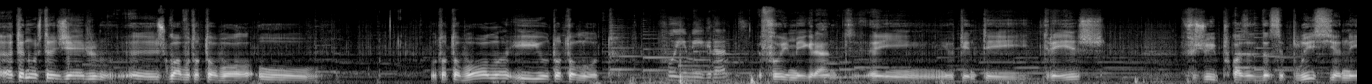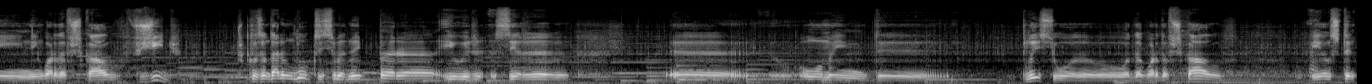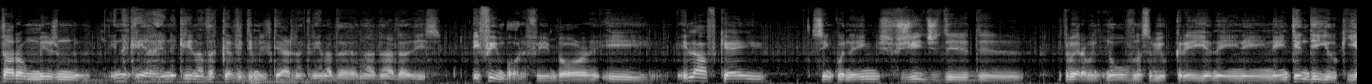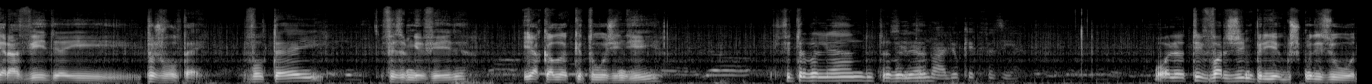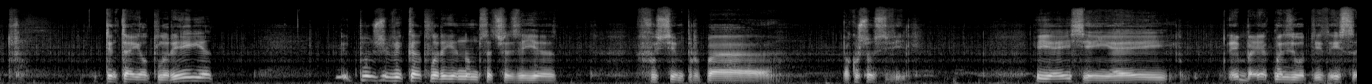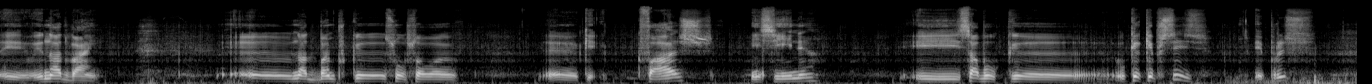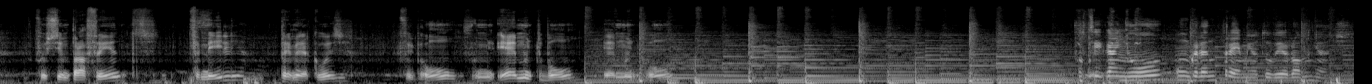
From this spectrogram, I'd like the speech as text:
até no estrangeiro eh, jogava o Totobola, o, o Totobola e o Totoloto. Foi imigrante? Foi imigrante em 83. Fugi por causa de dança polícia, nem, nem guarda fiscal. Fugido. Porque eles andaram loucos em cima de mim para eu ir ser uh, um homem de polícia ou, ou da guarda fiscal. Eles tentaram mesmo. Eu não queria, eu não queria nada com a vida militar, não queria nada, nada, nada disso. E fui embora, fui embora e, e lá fiquei cinco aninhos, fugidos de, de. Eu também era muito novo, não sabia o que queria, nem, nem, nem entendia o que era a vida e depois voltei. Voltei, fiz a minha vida e aquela que estou hoje em dia. Fui trabalhando, trabalhando. O trabalho, o que é que fazia? Olha, tive vários empregos, como diz o outro. Tentei a hotelaria, e depois vi que a hotelaria não me satisfazia fui sempre para, para a construção civil. E aí sim, é, é, é como diz o outro, é, é, nada bem. É, nada bem porque sou uma pessoa é, que, que, faz, ensina e sabe o que, o que é que é preciso. E por isso fui sempre para a frente, família, primeira coisa, foi bom, foi, é muito bom, é muito bom. Você ganhou um grande prémio do Euro Milhões.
